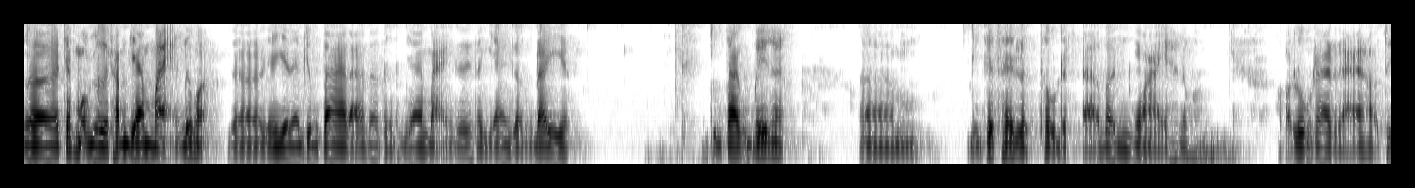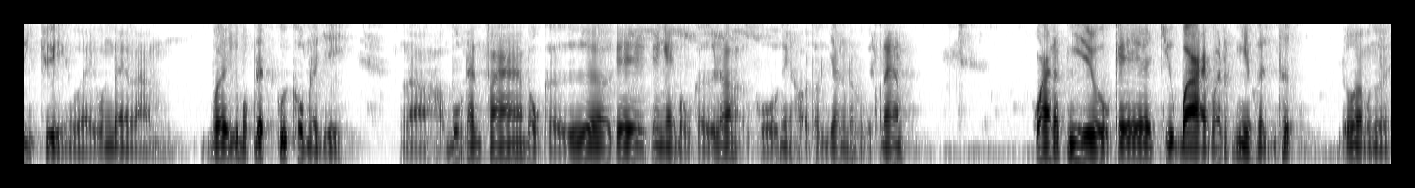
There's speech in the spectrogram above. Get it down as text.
uh, chắc mọi người tham gia mạng đúng không ạ? Uh, nhân em chúng ta đã, đã từng tham gia mạng cái thời gian gần đây á. chúng ta cũng biết á, uh, những cái thế lực thù địch ở bên ngoài á, đúng không? Họ luôn ra rã họ tuyên truyền về vấn đề là với cái mục đích cuối cùng là gì? Là họ muốn đánh phá bầu cử ờ, cái cái ngày bầu cử đó của ngày hội toàn dân đó của Việt Nam. Qua rất nhiều cái chiêu bài và rất nhiều hình thức đúng không mọi người.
